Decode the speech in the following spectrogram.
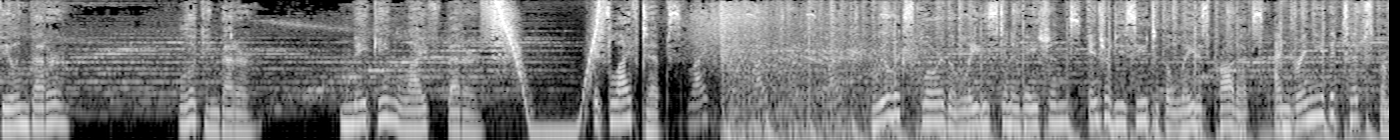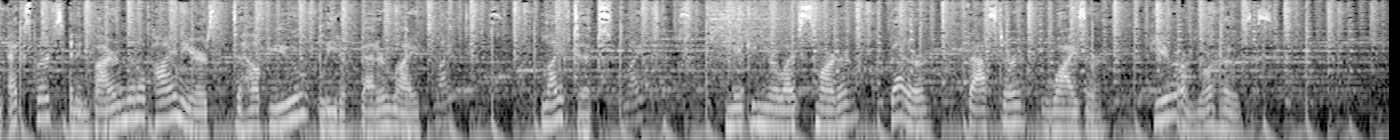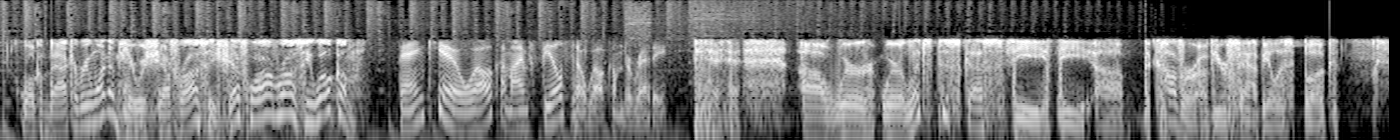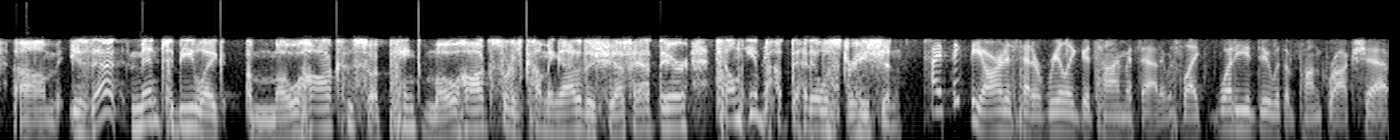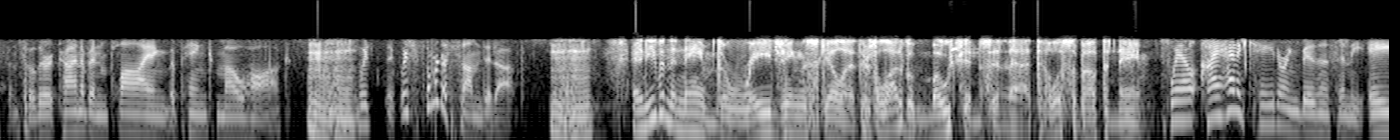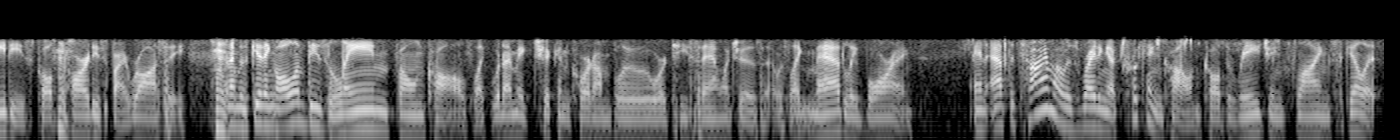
Feeling better? Looking better? Making life better? It's Life Tips. Life Tips. We'll explore the latest innovations, introduce you to the latest products, and bring you the tips from experts and environmental pioneers to help you lead a better life. Life Tips. Life Tips. Making your life smarter, better, faster, wiser. Here are your hosts. Welcome back, everyone. I'm here with Chef Rossi. Chef Rossi, welcome. Thank you. Welcome. I feel so welcomed already. uh, we're, we're, let's discuss the the uh, the cover of your fabulous book. Um, is that meant to be like a mohawk, so a pink mohawk, sort of coming out of the chef hat there? Tell me about that illustration. I think the artist had a really good time with that. It was like, what do you do with a punk rock chef? And so they're kind of implying the pink mohawk, mm-hmm. which which sort of summed it up. Mm-hmm. And even the name, the Raging Skillet. There's a lot of emotions in that. Tell us about the name. Well, I had a catering business in the 80s called Hmm. Parties by Rossi. Hmm. And I was getting all of these lame phone calls, like would I make chicken cordon bleu or tea sandwiches? It was like madly boring. And at the time, I was writing a cooking column called The Raging Flying Skillet.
